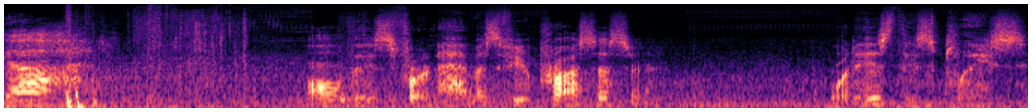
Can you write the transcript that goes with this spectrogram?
God. All this for an atmosphere processor? What is this place?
